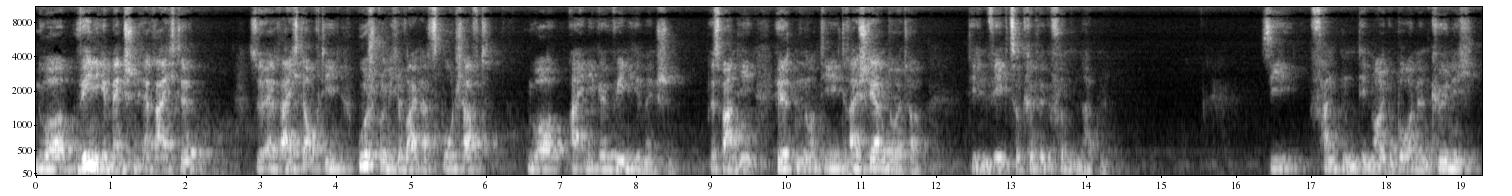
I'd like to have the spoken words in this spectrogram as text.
nur wenige Menschen erreichte, so erreichte auch die ursprüngliche Weihnachtsbotschaft nur einige wenige Menschen. Es waren die Hirten und die drei Sterndeuter, die den Weg zur Krippe gefunden hatten. Sie fanden den neugeborenen König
